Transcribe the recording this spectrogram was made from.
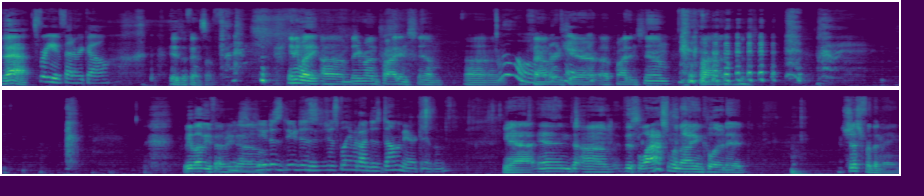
that It's for you, Federico. is offensive. anyway, um, they run Pride and STEM. Um, Oh, founder and chair of Pride in STEM. Uh, we love you, Federico. you just you just just blame it on just dumb Americanism. Yeah, and um, this last one I included just for the name.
